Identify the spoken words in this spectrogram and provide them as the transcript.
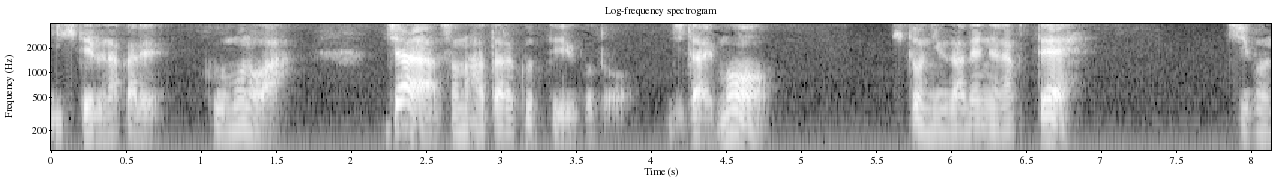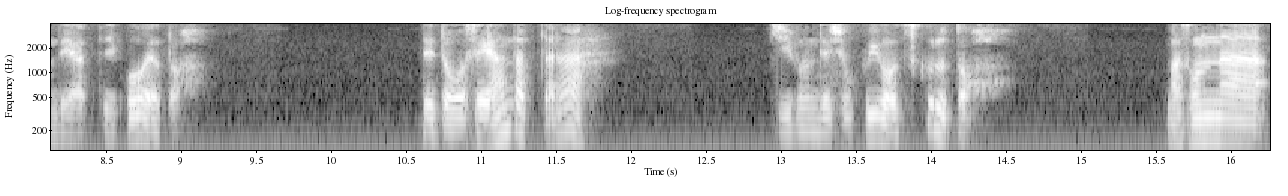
生きてる中で食うものは、じゃあその働くっていうこと自体も人に委ねるんじゃなくて自分でやっていこうよと。で、どうせやんだったら自分で職業を作ると。まあそんな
